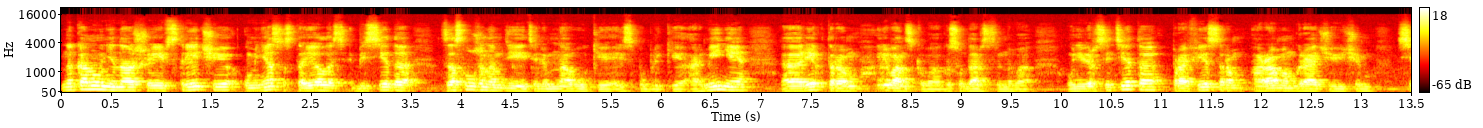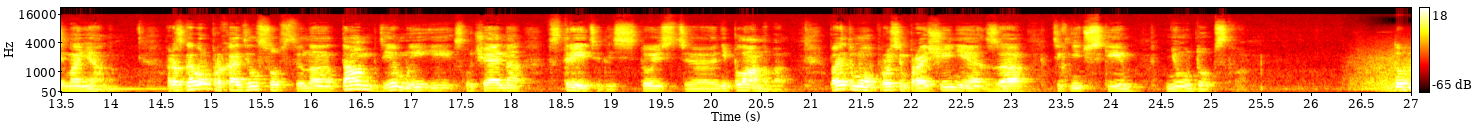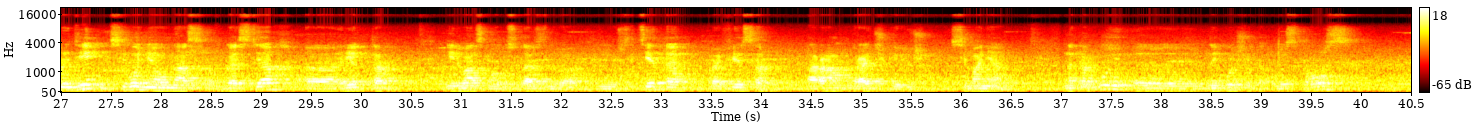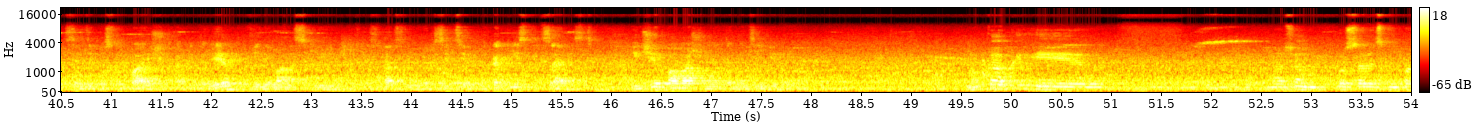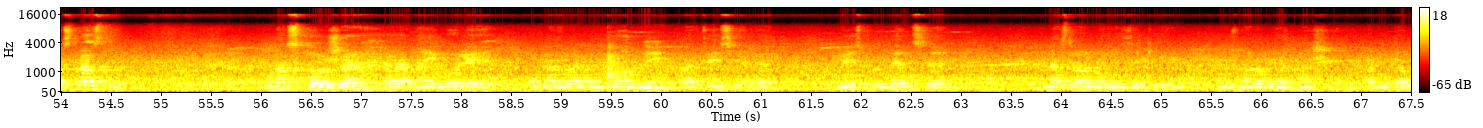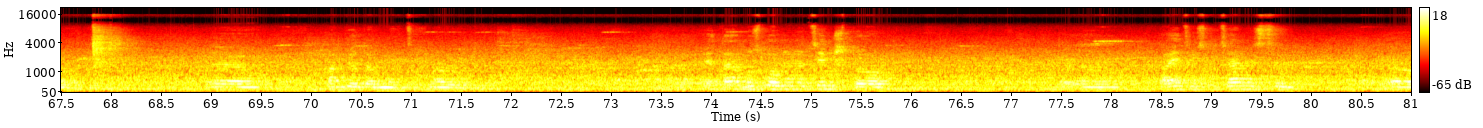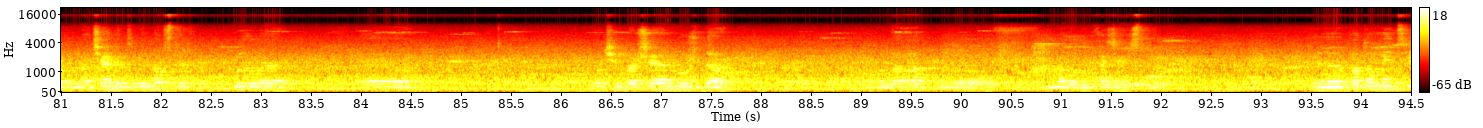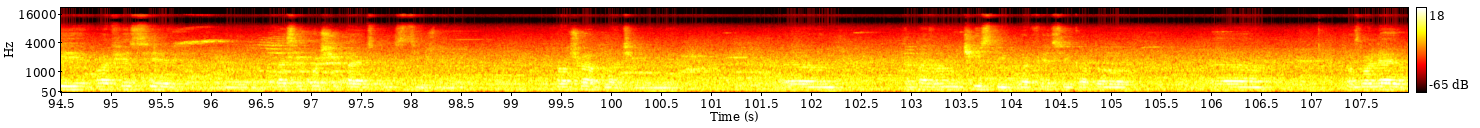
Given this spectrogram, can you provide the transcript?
Накануне нашей встречи у меня состоялась беседа с заслуженным деятелем науки Республики Армения, э, ректором Ереванского государственного университета, профессором Арамом Грачевичем Симоняном. Разговор проходил, собственно, там, где мы и случайно встретились, то есть э, не планово. Поэтому просим прощения за технические неудобства. Добрый день. Сегодня у нас в гостях э, ректор Ереванского государственного университета, профессор Арам Градчикович Симонян. На какой э, наибольший такой спрос среди поступающих абитуриентов Ереванский государственный университет? На какие специальности? И чем, по-вашему, это мотивировано? Ну, как и на всем постсоветском пространстве, у нас тоже э, наиболее модные профессии это юриспруденция, иностранные языки, международные отношения, политология, э, компьютерные технологии. Это обусловлено тем, что э, по этим специальностям в начале 90-х было очень большая нужда была в народном хозяйстве. Э, потом эти профессии э, до сих пор считаются престижными, хорошо оплачиваемыми. Э, так называемые чистые профессии, которые позволяют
